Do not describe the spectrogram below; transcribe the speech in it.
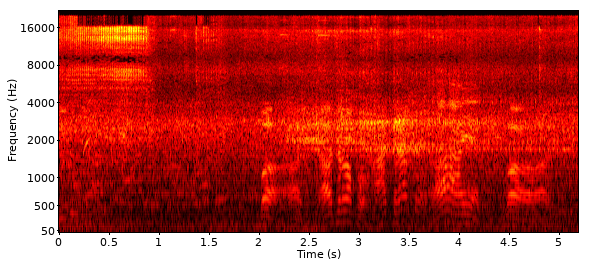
બીજું. બસ હાથ રાખો. હાથ રાખો. હા અહીંયા. બસ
